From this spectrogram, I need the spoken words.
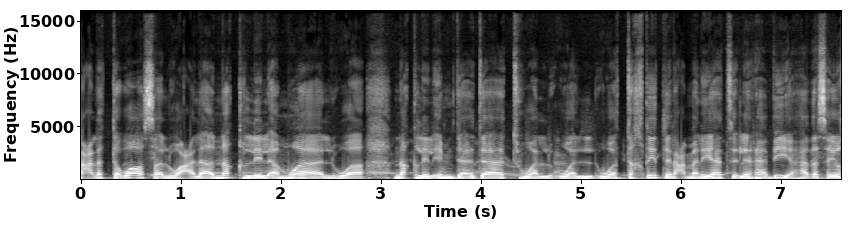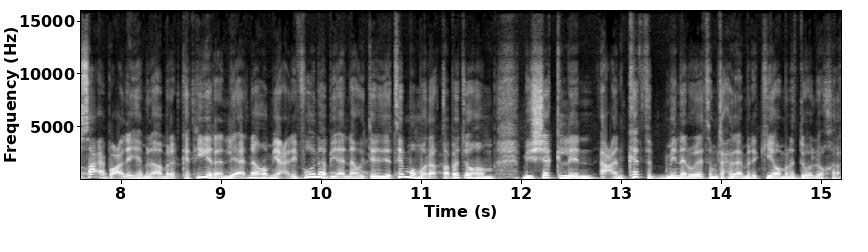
على التواصل وعلى نقل الأموال ونقل الإمدادات والتخطيط للعمليات الإرهابية. هذا سيصعب عليهم الأمر كثيرا لأنهم يعرفون بأنه يتم مراقبتهم بشكل عن كثب من الولايات المتحدة الأمريكية ومن الدول الأخرى.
